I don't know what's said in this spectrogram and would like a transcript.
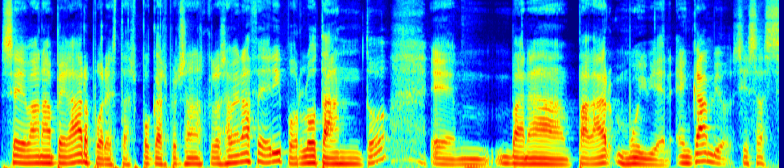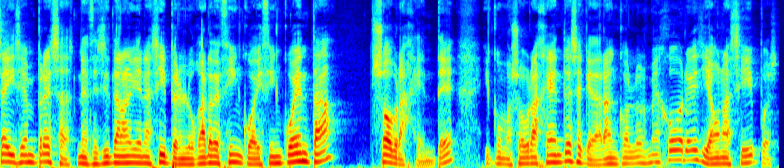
se van a pegar por estas pocas personas que lo saben hacer y por lo tanto em, van a pagar muy bien. En cambio, si esas seis empresas necesitan a alguien así, pero en lugar de cinco hay 50, sobra gente. Y como sobra gente se quedarán con los mejores y aún así pues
